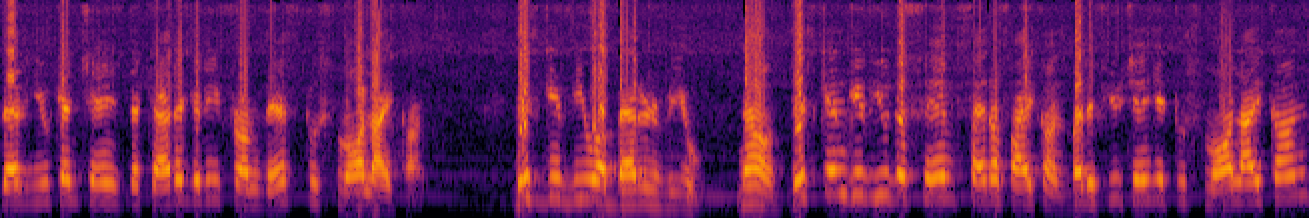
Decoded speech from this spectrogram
that you can change the category from this to small icons. This gives you a better view. Now this can give you the same set of icons, but if you change it to small icons,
